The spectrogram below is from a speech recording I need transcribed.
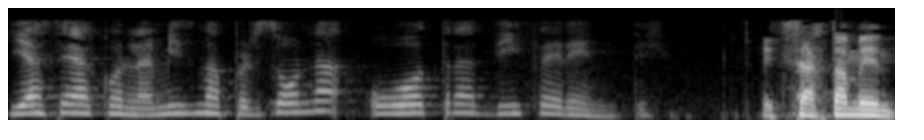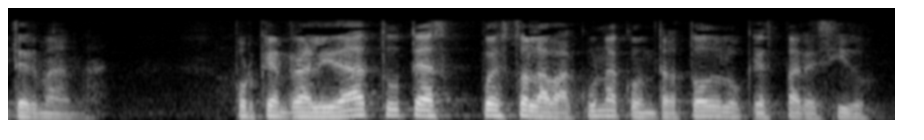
ya sea con la misma persona u otra diferente. Exactamente, hermana. Porque en realidad tú te has puesto la vacuna contra todo lo que es parecido.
